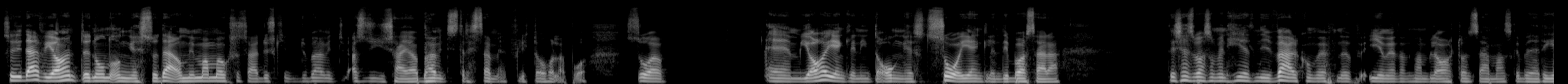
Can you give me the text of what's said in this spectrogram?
Så det är därför jag har inte någon ångest sådär. Och min mamma är också så här, du, ska, du behöver inte, alltså, är så här, jag behöver inte stressa med att flytta och hålla på. Så ehm, jag har egentligen inte ångest så egentligen, det är bara så här. Det känns bara som en helt ny värld kommer öppna upp i och med att man blir 18 så här, man ska börja resa.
